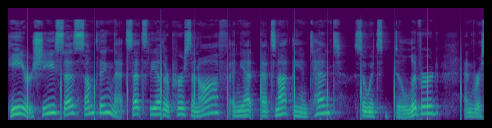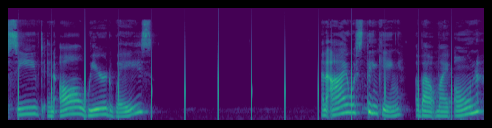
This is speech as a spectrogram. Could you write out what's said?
He or she says something that sets the other person off, and yet that's not the intent, so it's delivered and received in all weird ways. And I was thinking about my own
